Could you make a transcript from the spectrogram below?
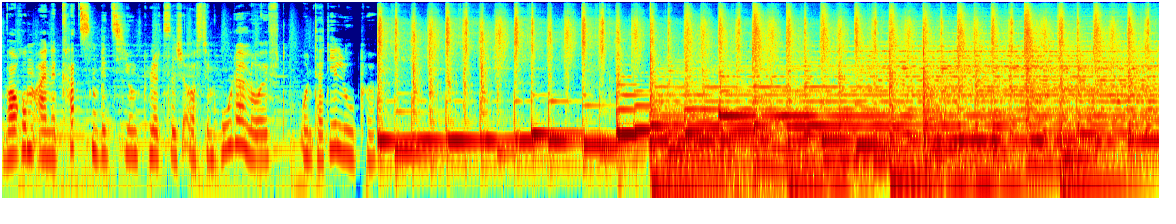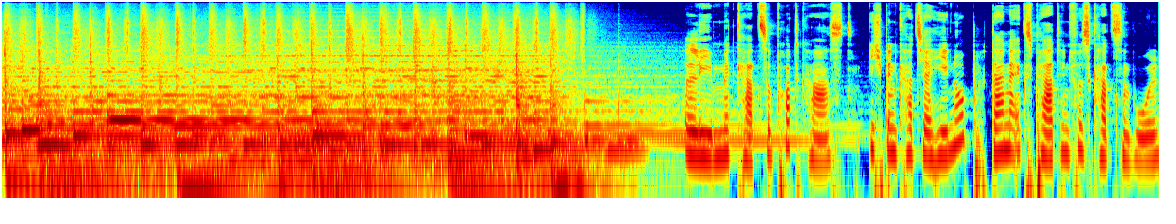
warum eine Katzenbeziehung plötzlich aus dem Ruder läuft, unter die Lupe. Katze Podcast. Ich bin Katja Henop, deine Expertin fürs Katzenwohl.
